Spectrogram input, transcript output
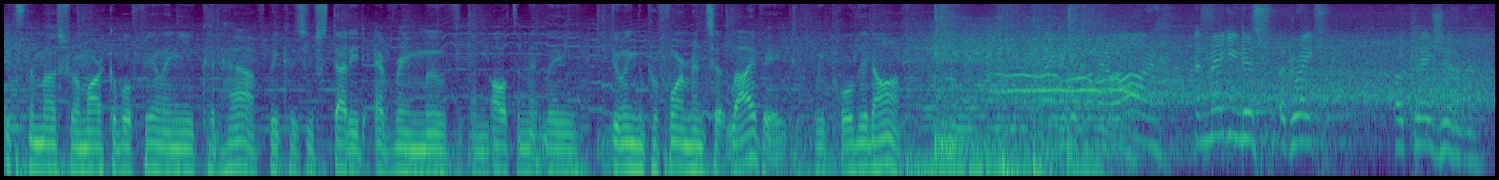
It's the most remarkable feeling you could have because you've studied every move and ultimately doing the performance at Live Aid, we pulled it off. Thank you for coming along and making this a great occasion.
